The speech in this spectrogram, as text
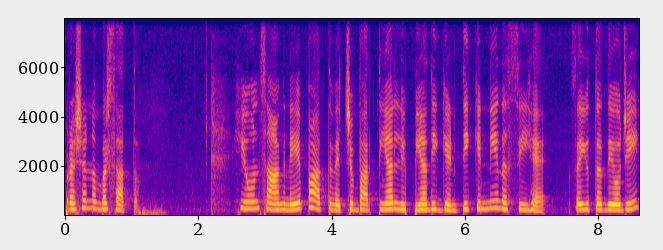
ਪ੍ਰਸ਼ਨ ਨੰਬਰ 7 ਹਿਊਨ ਸਾਂਗ ਨੇ ਭਾਰਤ ਵਿੱਚ ਵਰਤੀਆਂ ਲਿਪੀਆਂ ਦੀ ਗਿਣਤੀ ਕਿੰਨੀ ਦੱਸੀ ਹੈ? ਸਹੀ ਉੱਤਰ ਦਿਓ ਜੀ।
